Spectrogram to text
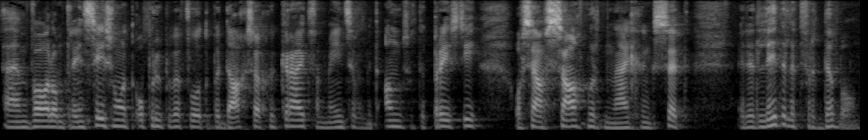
Ehm um, waar omtrent 600 oproepe bevoeld op 'n dag sou gekry het van mense wat met angs of depressie of selfs selfmoordneiging sit. Dit het letterlik verdubbel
